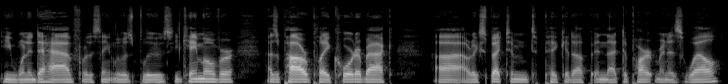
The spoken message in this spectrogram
he wanted to have for the St. Louis Blues. He came over as a power play quarterback. Uh, I would expect him to pick it up in that department as well.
